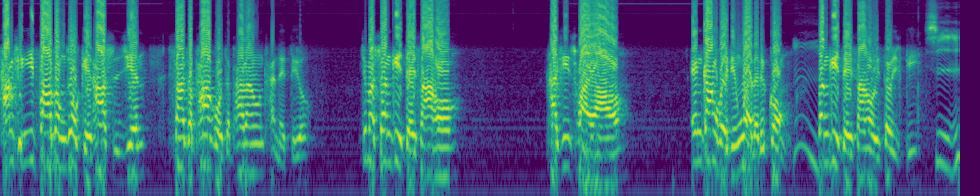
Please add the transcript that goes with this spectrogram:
行情一发动之后，给他时间，三十趴股十趴当中看得丢。今嘛选举第三号开始出来啊、哦，演讲会另外跟你讲，嗯选举第三号是倒一支。是，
